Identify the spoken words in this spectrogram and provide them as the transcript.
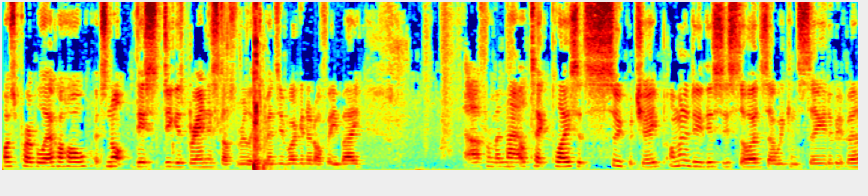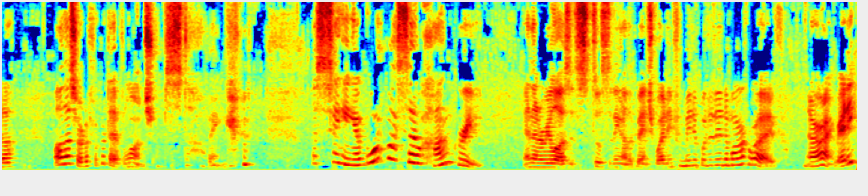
isopropyl alcohol. It's not this Diggers brand. This stuff's really expensive. I get it off eBay. Uh, from a nail tech place. It's super cheap. I'm going to do this this side so we can see it a bit better. Oh, that's right. I forgot to have lunch. I'm starving. I was thinking, why am I so hungry? And then I realised it's still sitting on the bench waiting for me to put it in the microwave. Alright, ready?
